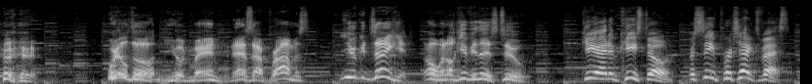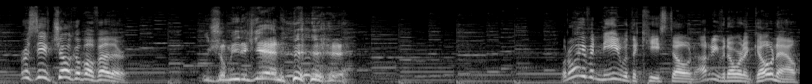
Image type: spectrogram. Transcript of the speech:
well done, young man. And as I promised, you can take it. Oh, and I'll give you this too. Key item Keystone. Receive Protect Vest. Receive Chocobo Feather. We shall meet again. What do I even need with the Keystone? I don't even know where to go now.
